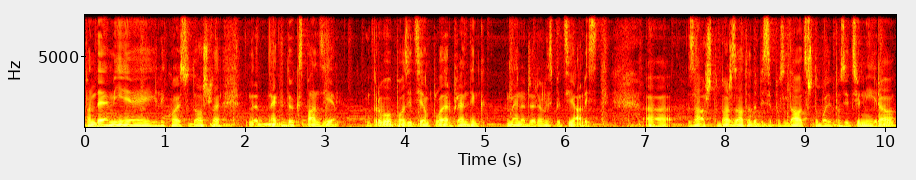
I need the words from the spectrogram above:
pandemije ili koje su došle negde do ekspanzije, upravo pozicija employer branding menadžer ili specijaliste. Uh, zašto? Baš zato da bi se poslodavac što bolje pozicionirao,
